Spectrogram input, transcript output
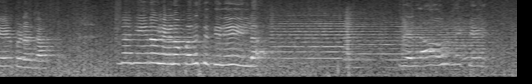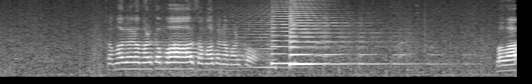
ಕೇಳ್ಬೇಡಣ್ಣ ನಾನೇನು ಹೇಳೋ ಪರಿಸ್ಥಿತಿಲೇ ಇಲ್ಲ. ಸಮಾಧಾನ ಮಾಡ್ಕಮ್ಮ, ಸಮಾಧಾನ ಮಾಡ್ಕೋ. ಬಾವಾ.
